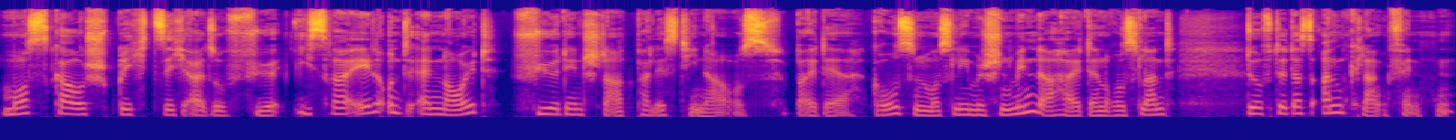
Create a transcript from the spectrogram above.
Moskau spricht sich also für Israel und erneut für den Staat Palästina aus. Bei der großen muslimischen Minderheit in Russland dürfte das Anklang finden.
